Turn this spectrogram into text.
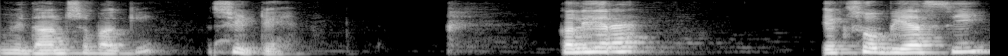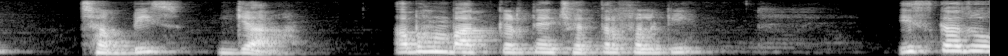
विधानसभा की सीटें हैं। क्लियर है? एक सौ बयासी, छब्बीस, ग्यारह। अब हम बात करते हैं क्षेत्रफल की। इसका जो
